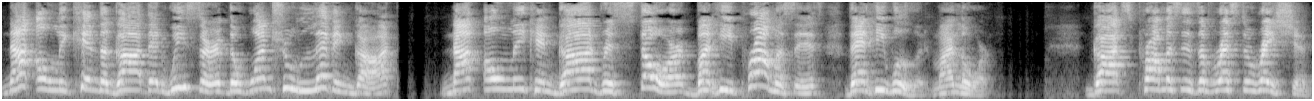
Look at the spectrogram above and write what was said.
Not only can the God that we serve, the one true living God, not only can God restore, but he promises that he would, my Lord. God's promises of restoration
